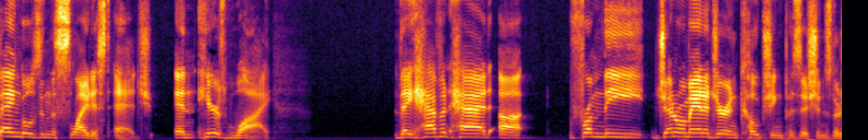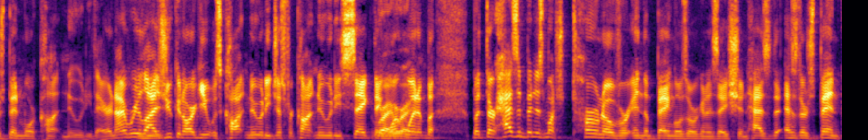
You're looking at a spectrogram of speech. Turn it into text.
Bengals in the slightest edge, and here's why: they haven't had uh, from the general manager and coaching positions. There's been more continuity there, and I realize you can argue it was continuity just for continuity's sake. They Right, weren't right. winning, but but there hasn't been as much turnover in the Bengals organization as the, as there's been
